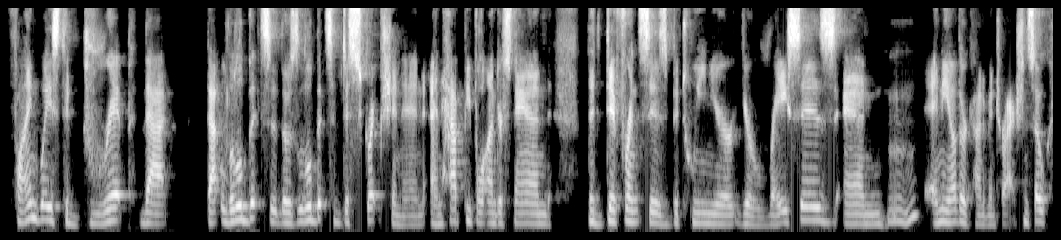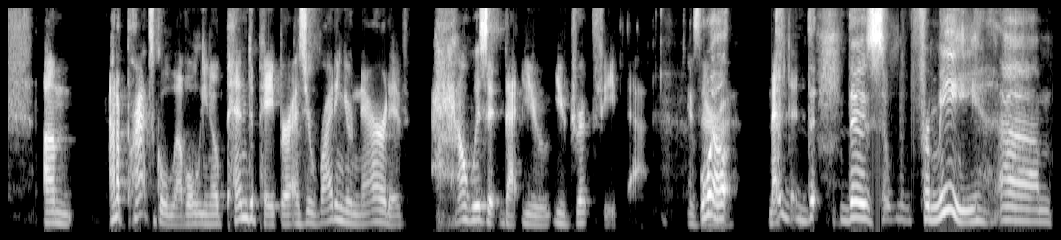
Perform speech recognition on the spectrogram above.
find ways to drip that that little bits of those little bits of description in and have people understand the differences between your your races and Mm-hmm. any other kind of interaction so um at a practical level you know pen to paper as you're writing your narrative how is it that you you drip feed that is there Well, a method Th- there's for me um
